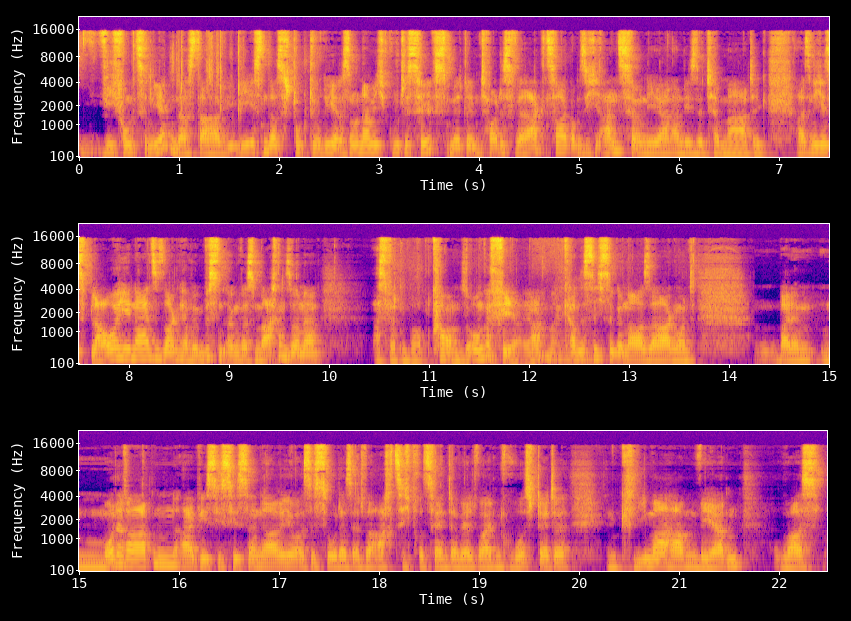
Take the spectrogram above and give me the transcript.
wie funktioniert denn das da? Wie, wie ist denn das strukturiert? Das ist ein unheimlich gutes Hilfsmittel, ein tolles Werkzeug, um sich anzunähern an diese Thematik. Also nicht ins Blaue hinein zu sagen, ja, wir müssen irgendwas machen, sondern was wird denn überhaupt kommen? So ungefähr, ja. Man kann es nicht so genau sagen und bei dem moderaten IPCC-Szenario ist es so, dass etwa 80 Prozent der weltweiten Großstädte ein Klima haben werden, was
